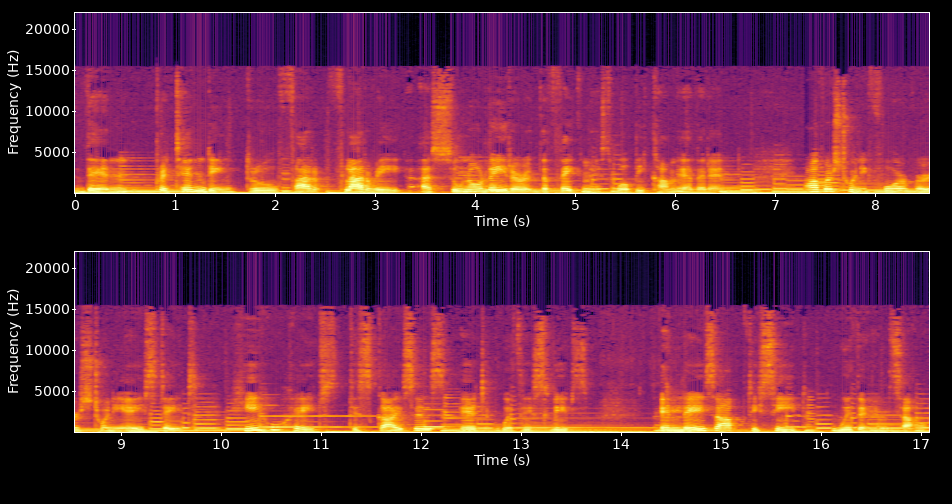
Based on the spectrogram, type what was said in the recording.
than pretending through flattery, as sooner or later the fakeness will become evident. Proverbs 24, verse 28 states, He who hates disguises it with his lips and lays up deceit within himself.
